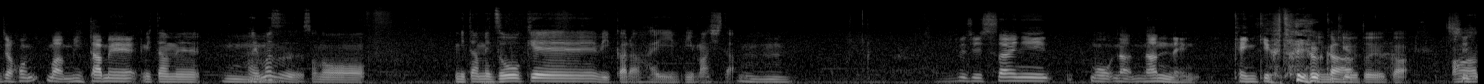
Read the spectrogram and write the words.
じゃあほん、まあ、見た目、見た目、うん。はい、ま、ずその見た目造形美から入りました。うんうん、で実際にもうな何年？研究という研か究というか。しあ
